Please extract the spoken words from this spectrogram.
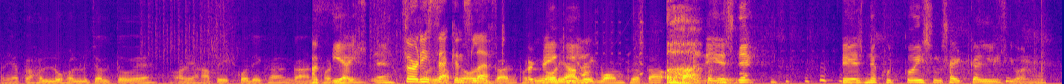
और यहाँ पे हल्लू हल्लू चलते हुए और यहाँ पे एक को देखा गान हक फटी दिया इसने। 30 और यहाँ पे seconds और एक left. गान फटी और और यहाँ पे एक बॉम्ब फटा और गान फट तेज गई। ने तेज ने खुद को ही सुसाइड कर ली थी ऑलमोस्ट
